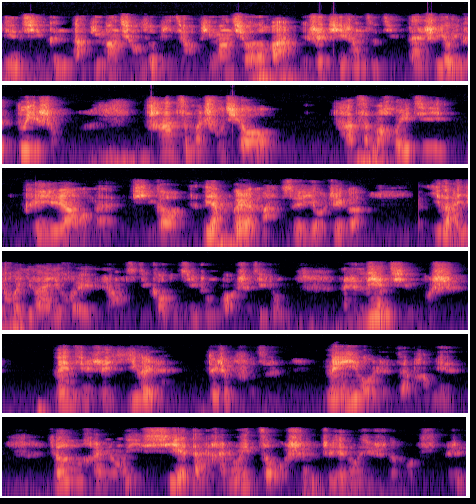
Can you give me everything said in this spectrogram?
练琴跟打乒乓球做比较，乒乓球的话也是提升自己，但是有一个对手，他怎么出球，他怎么回击，可以让我们提高两个人嘛，所以有这个一来一回，一来一回，让自己高度集中，保持集中。但是练琴不是，练琴是一个人对着谱子。没有人在旁边，就很容易懈怠，很容易走神，这些东西是都不。但是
